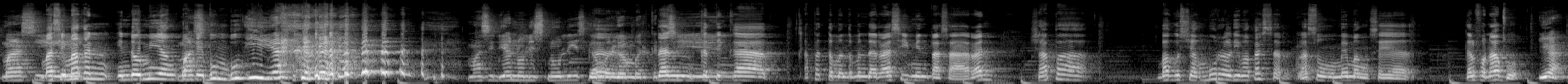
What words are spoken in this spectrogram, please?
Masih Masih makan Indomie yang pakai bumbu. Iya. masih dia nulis-nulis gambar-gambar kecil. Dan ketika apa teman-teman narasi minta saran, siapa bagus yang mural di Makassar? Langsung memang saya telepon Abo. Iya.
